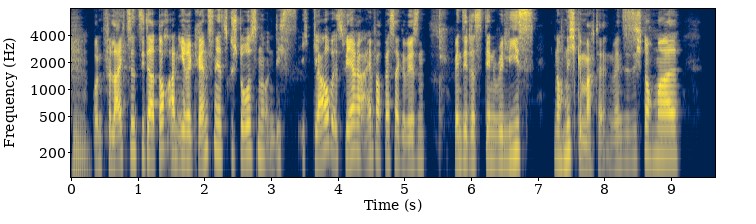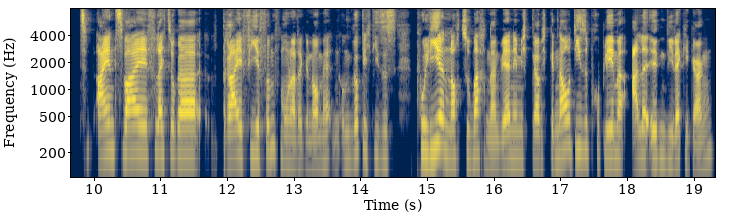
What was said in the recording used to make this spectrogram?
Hm. Und vielleicht sind sie da doch an ihre Grenzen jetzt gestoßen und ich, ich glaube, es wäre einfach besser gewesen, wenn sie das, den Release noch nicht gemacht hätten, wenn sie sich noch mal ein, zwei, vielleicht sogar drei, vier, fünf Monate genommen hätten, um wirklich dieses Polieren noch zu machen. Dann wären nämlich, glaube ich, genau diese Probleme alle irgendwie weggegangen.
